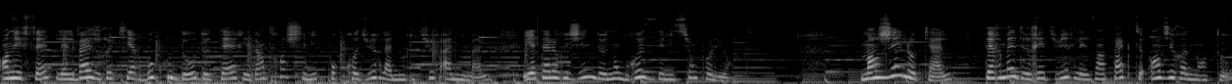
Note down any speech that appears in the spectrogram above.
En effet, l'élevage requiert beaucoup d'eau, de terre et d'intrants chimiques pour produire la nourriture animale et est à l'origine de nombreuses émissions polluantes. Manger local permet de réduire les impacts environnementaux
